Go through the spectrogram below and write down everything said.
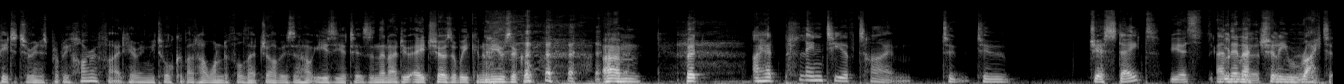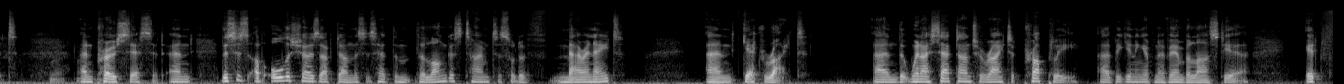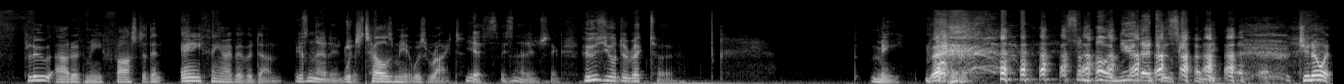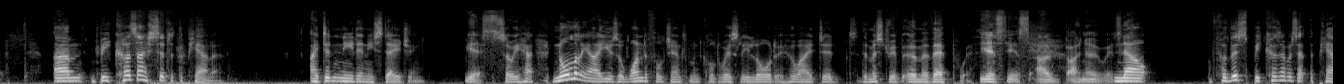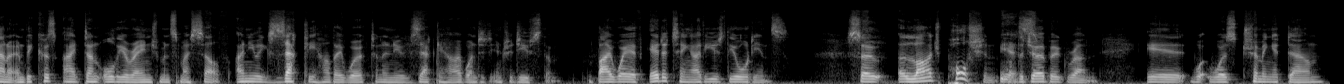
Pieter Toerien is probably horrified hearing me talk about how wonderful that job is and how easy it is, and then I do eight shows a week in a musical. um, but I had plenty of time to to gestate Yes. and then word, actually write it and process it. And this is of all the shows I've done, this has had the, the longest time to sort of marinate and get right. And that when I sat down to write it properly, uh, beginning of November last year, it flew out of me faster than anything I've ever done, Isn't that interesting? which tells me it was right. yes, isn't that interesting? Who's your director? Me. Somehow I knew that was coming. Do you know what? Um, because I sit at the piano, I didn't need any staging. yes. So he had. Normally, I use a wonderful gentleman called Wesley Lauder, who I did The Mystery of Irma Vep with. Yes, yes. I, I know. It's, Now, for this, because I was at the piano and because I'd done all the arrangements myself, I knew exactly how they worked and I knew exactly how I wanted to introduce them. By way of editing, I've used the audience. So a large portion of the Yes. Joburg run i w- was trimming it down,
